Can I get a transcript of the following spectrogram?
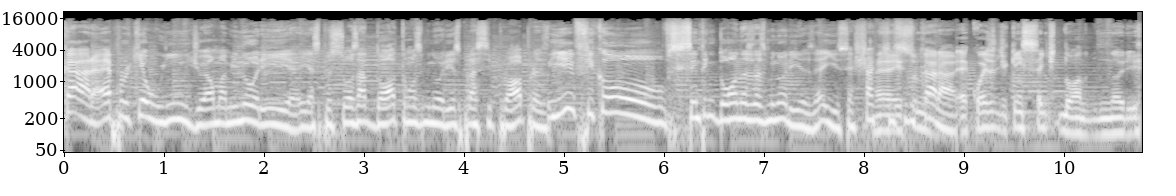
Cara, é porque o índio é uma minoria e as pessoas adotam as minorias pra si próprias e ficam. se sentem donas das minorias. É isso, é chatice É isso do mesmo. caralho. É coisa de quem se sente dono de minoria.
